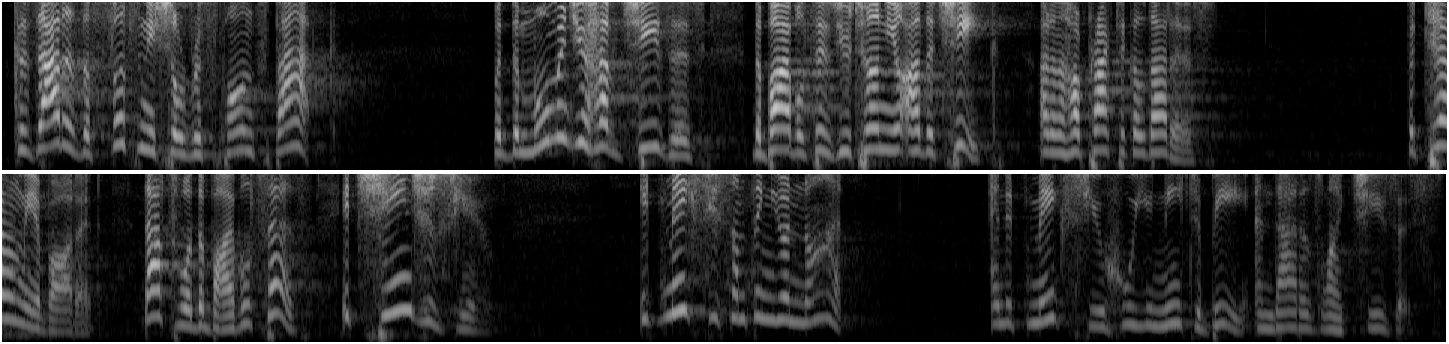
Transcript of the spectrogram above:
Because that is the first initial response back. But the moment you have Jesus, the Bible says you turn your other cheek. I don't know how practical that is. But tell me about it. That's what the Bible says. It changes you, it makes you something you're not. And it makes you who you need to be, and that is like Jesus.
